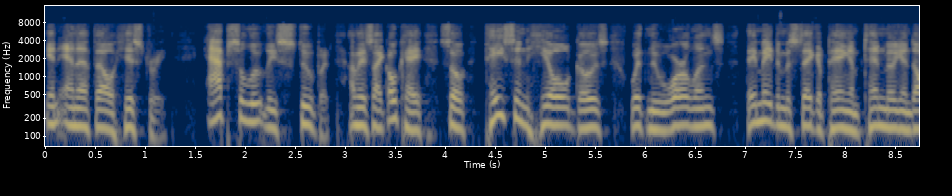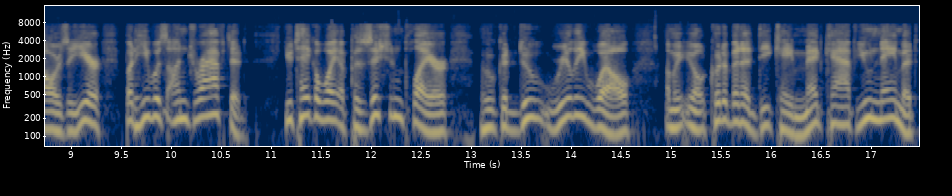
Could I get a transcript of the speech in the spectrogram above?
in NFL history. Absolutely stupid. I mean, it's like, okay, so Taysom Hill goes with New Orleans. They made the mistake of paying him $10 million a year, but he was undrafted. You take away a position player who could do really well. I mean, you know, it could have been a DK Metcalf, you name it,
